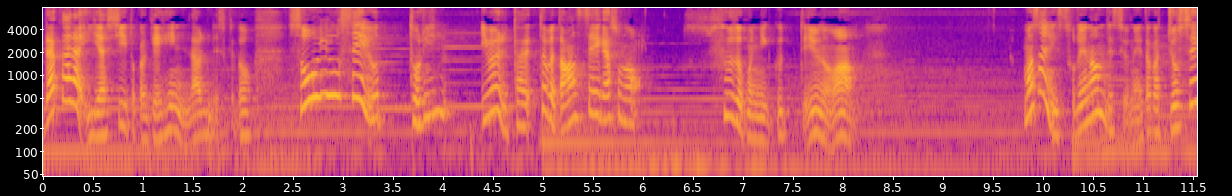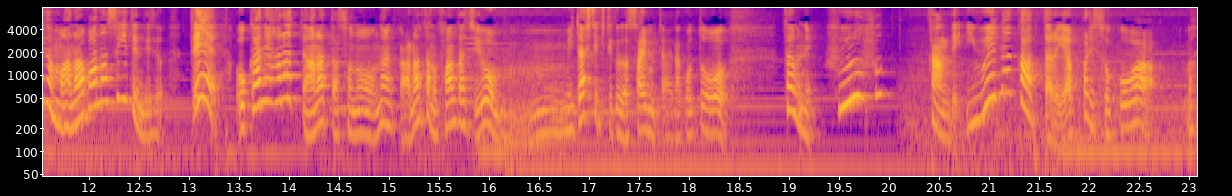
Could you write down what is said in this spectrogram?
だから癒やしいとか下品になるんですけどそういう性を取りいわゆる例えば男性がその風俗に行くっていうのはまさにそれなんですよね。だから女性が学ばなすぎてんですよ。でお金払ってあなたそのなんかあなたのファンタジーを満たしてきてくださいみたいなことを多分ね夫婦間で言えなかったらやっぱりそこは、まあ、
